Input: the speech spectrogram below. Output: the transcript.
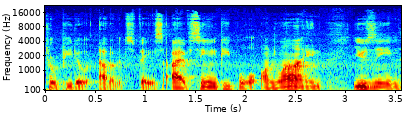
torpedo out of its face. I've seen people online using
